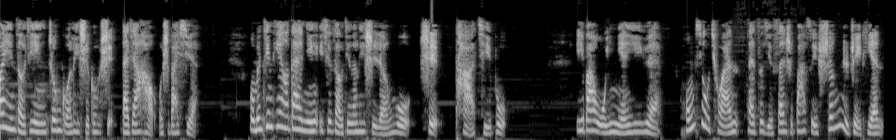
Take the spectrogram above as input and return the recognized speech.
欢迎走进中国历史故事。大家好，我是白雪。我们今天要带您一起走进的历史人物是塔奇布。一八五一年一月，洪秀全在自己三十八岁生日这天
